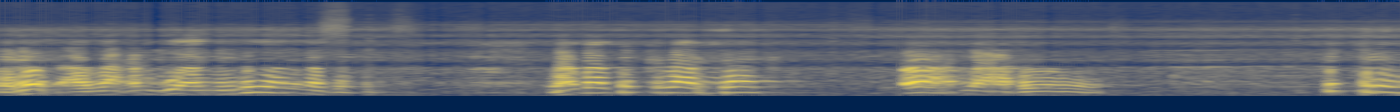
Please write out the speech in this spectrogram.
Evet Allah'ın bir emrini getir. Namazı kılarsak, oh yahu, bütün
